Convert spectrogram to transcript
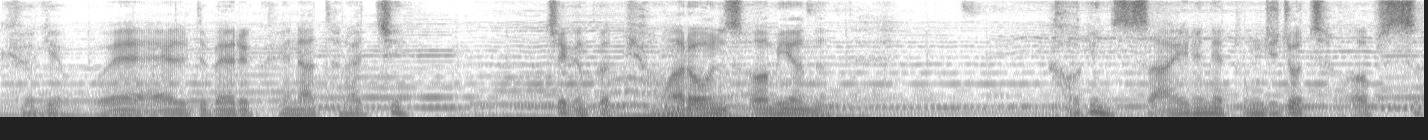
그게 왜 엘드베르크에 나타났지? 지금껏 평화로운 섬이었는데 거긴 사이렌의 동지조차 없어.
